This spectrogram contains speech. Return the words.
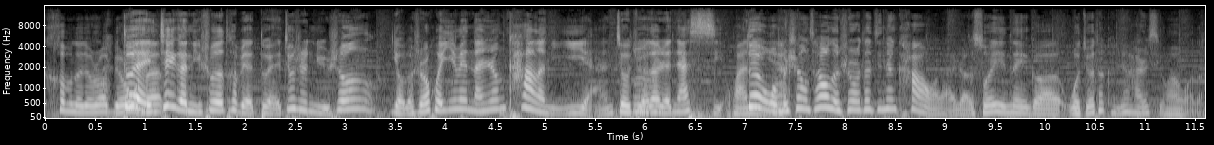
恨不得就说，比如我对这个你说的特别对，就是女生有的时候会因为男生看了你一眼，就觉得嗯人家喜欢你。对我们上操的时候，他今天看我来着，所以那个我觉得他肯定还是喜欢我的，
